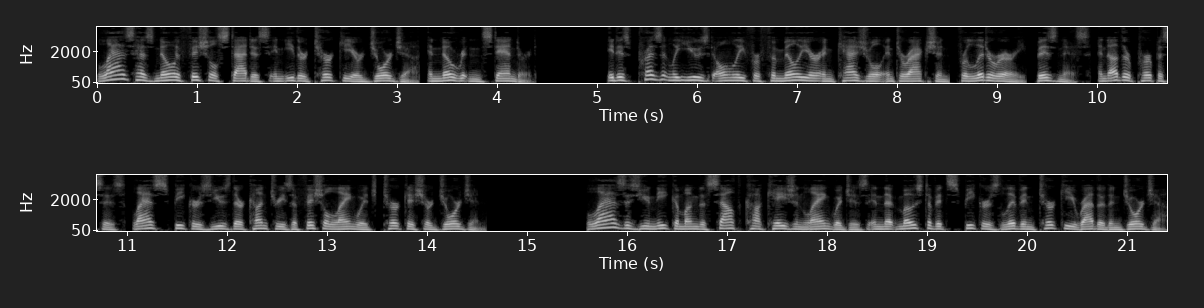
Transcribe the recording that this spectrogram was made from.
Laz has no official status in either Turkey or Georgia, and no written standard. It is presently used only for familiar and casual interaction, for literary, business, and other purposes. Laz speakers use their country's official language Turkish or Georgian. Laz is unique among the South Caucasian languages in that most of its speakers live in Turkey rather than Georgia.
